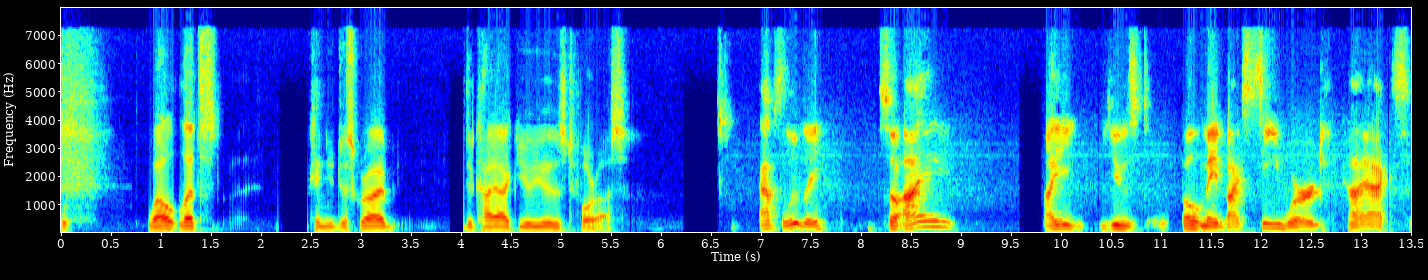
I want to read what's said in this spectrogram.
well, let's. Can you describe the kayak you used for us? Absolutely. So I I used boat made by Seaward Kayaks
